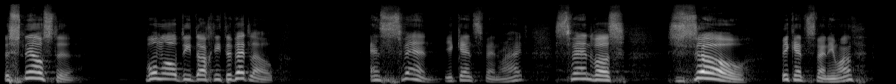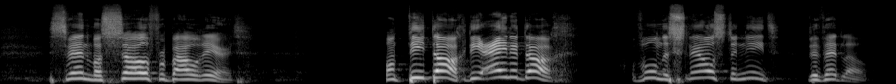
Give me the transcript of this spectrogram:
de snelste wonnen op die dag niet de wedloop. En Sven, je kent Sven, right? Sven was zo. Wie kent Sven, iemand? Sven was zo verbouwereerd. Want die dag, die ene dag, won de snelste niet de wedloop.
